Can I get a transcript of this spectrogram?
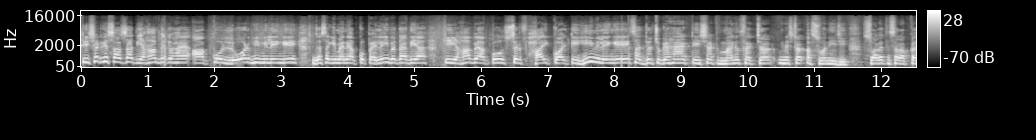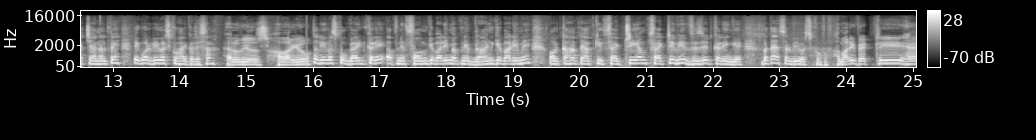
टी शर्ट के साथ साथ यहाँ पे जो है आपको लोअर भी मिलेंगे। जैसा कि मैंने आपको पहले ही बता दिया कि यहाँ पे आपको सिर्फ़ हाई क्वालिटी ही मिलेंगे। सर जुड़ चुके हैं T shirt manufacturer mister Ashwani ji. स्वागत है सर आपका चैनल पे। एक बार व्यूवर्स को हाई करें sir. Hello viewers how are you तो व्यूवर्स को गाइड करें अपने फॉर्म के बारे में अपने ब्रांड के बारे में और कहाँ पे आपकी फैक्ट्री हम फैक्ट्री भी विज़िट करेंगे। बताएँ सर व्यूवर्स को। हमारी फैक्ट्री है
